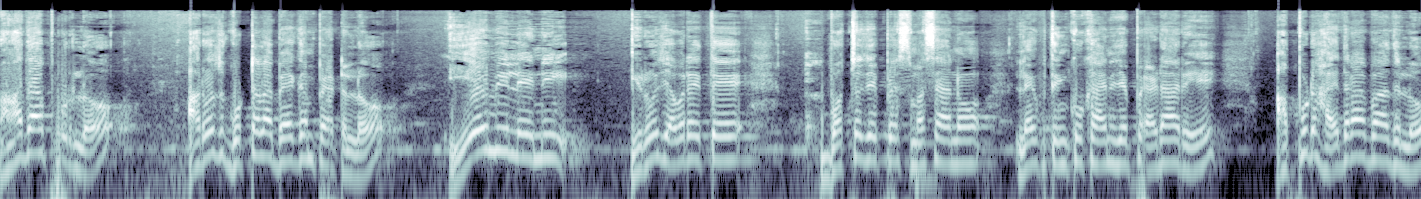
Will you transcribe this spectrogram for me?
మాదాపూర్లో ఆ రోజు గుట్టల బేగంపేటలో ఏమీ లేని ఈరోజు ఎవరైతే బొచ్చ చెప్పే శ్మశానం లేకపోతే ఇంకొక ఆయన చెప్పే ఎడారి అప్పుడు హైదరాబాద్లో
